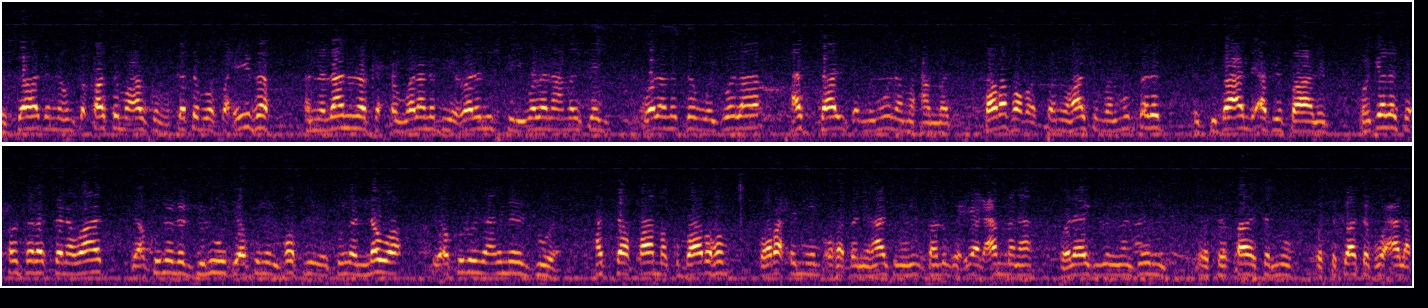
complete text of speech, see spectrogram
الشاهد أنهم تقاسموا على الكفر كتبوا صحيفة أن لا ننكحهم ولا نبيع ولا نشتري ولا نعمل شيء ولا نتزوج ولا حتى يسلمون محمد. فرفضت بنو هاشم المطلب اتباعا لأبي طالب وجلسوا حول ثلاث سنوات يأكلون الجلود يأكلون الفصل يأكلون النوى يأكلون يعني من الجوع. حتى قام كبارهم ورحموا بني هاشم قالوا بعيال عمنا ولا يجوز وتقاسموا وتكاتفوا على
